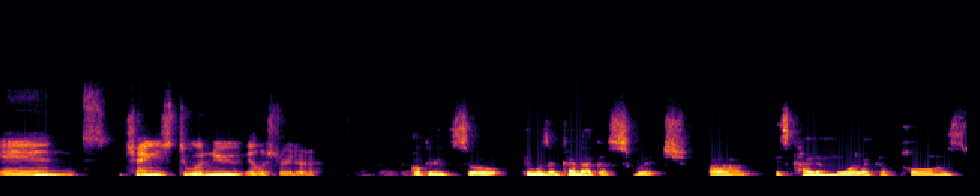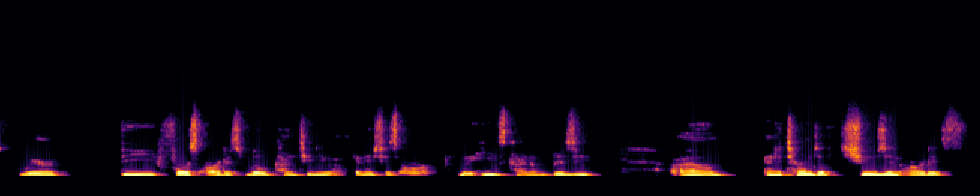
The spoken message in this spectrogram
Mm. and changed to a new illustrator? Okay, so it wasn't kind of like a switch. Uh, it's kind of more like a pause where the first artist will continue and finish his arc, but he's kind of busy. Um, and in terms of choosing artists,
